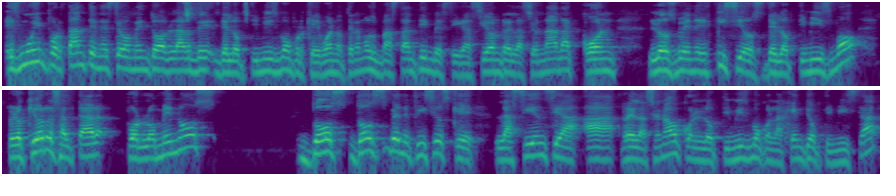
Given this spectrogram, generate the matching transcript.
es muy importante en este momento hablar de, del optimismo porque, bueno, tenemos bastante investigación relacionada con los beneficios del optimismo, pero quiero resaltar por lo menos dos, dos, beneficios que la ciencia ha relacionado con el optimismo, con la gente optimista,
